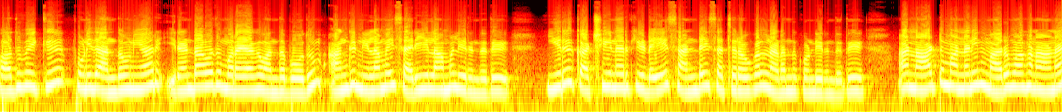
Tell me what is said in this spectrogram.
பதுவைக்கு புனித அந்தோனியார் இரண்டாவது முறையாக வந்தபோதும் அங்கு நிலைமை சரியில்லாமல் இருந்தது. இரு கட்சியினருக்கு இடையே சண்டை சச்சரவுகள் நடந்து கொண்டிருந்தது. அந்நாட்டு மன்னனின் மருமகனான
